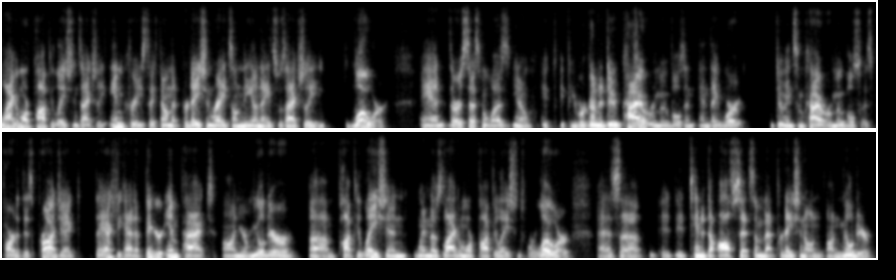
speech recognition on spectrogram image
lagomorph populations actually increased, they found that predation rates on neonates was actually lower. And their assessment was, you know, if, if you were going to do coyote removals and, and they were doing some coyote removals as part of this project, they actually had a bigger impact on your mule deer um, population when those lagomorph populations were lower, as uh, it, it, tended to offset some of that predation on on mule deer.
